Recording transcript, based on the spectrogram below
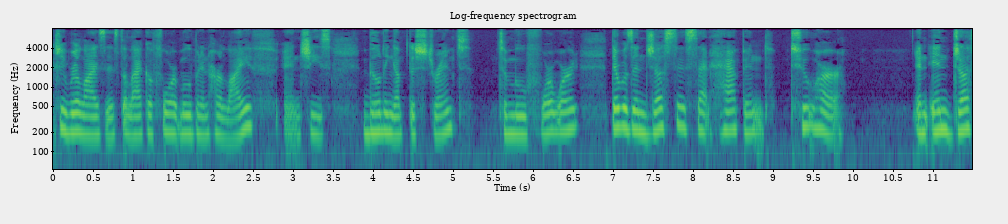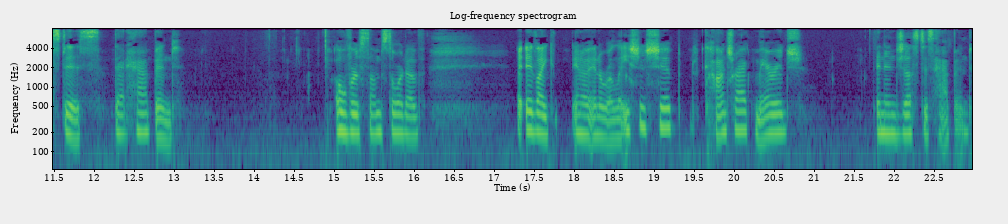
She realizes the lack of forward movement in her life and she's building up the strength to move forward. There was injustice that happened to her, an injustice that happened over some sort of it like in a in a relationship, contract, marriage, an injustice happened.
